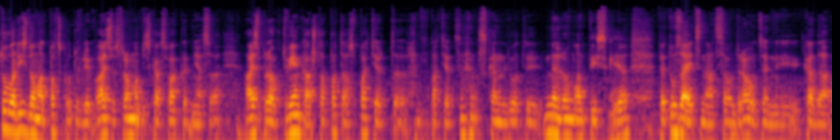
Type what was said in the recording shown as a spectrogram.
Tu vari izdomāt pats, ko tu gribi. Aizvest romantiskās vakariņās, aizbraukt vienkārši tāpatās paķert, paķert skan ļoti neromantiski, ja? bet uzaicināt savu draugu kādā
